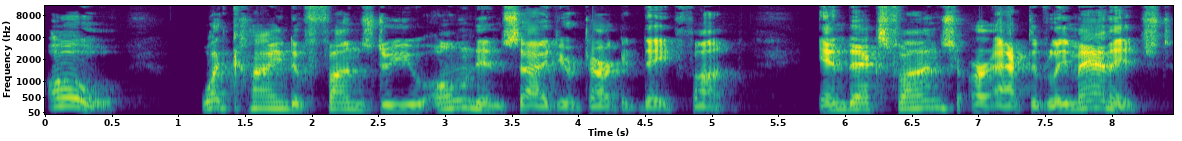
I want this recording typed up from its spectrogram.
oh, what kind of funds do you own inside your target date fund? Index funds are actively managed?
